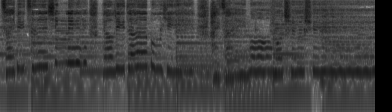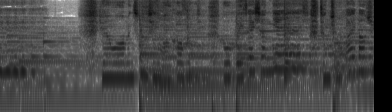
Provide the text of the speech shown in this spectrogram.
在彼此心里表里的不一，还在默默持续。愿我们从今往后不会再想念，腾出怀抱去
